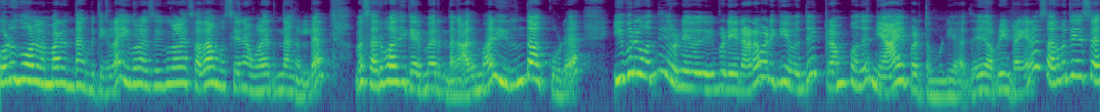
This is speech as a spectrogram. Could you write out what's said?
கொடுங்கோலன் மாதிரி இருந்தாங்க பார்த்தீங்களா இவங்க இவங்களாம் சதாம் ஹுசேன் அவங்களாம் இருந்தாங்கல்ல? நம்ம சர்வாதிகாரி மாதிரி இருந்தாங்க. அது மாதிரி இருந்தால் கூட இவர் வந்து இவருடைய இவருடைய நடவடிக்கையை வந்து ட்ரம்ப் வந்து நியாயப்படுத்த முடியாது அப்படின்றாங்க. ஏன்னா சர்வதேச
